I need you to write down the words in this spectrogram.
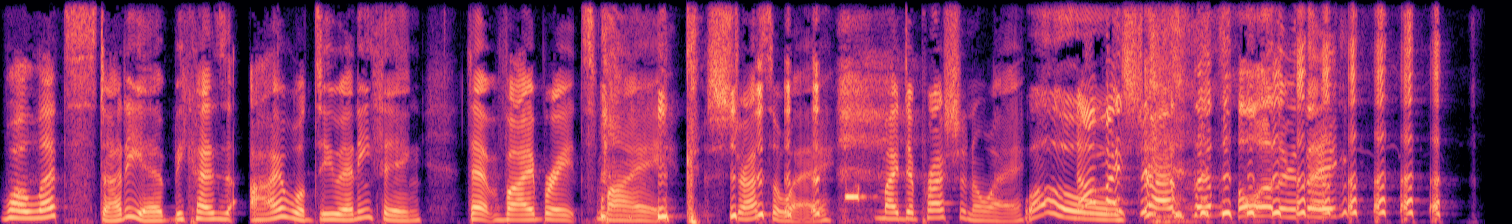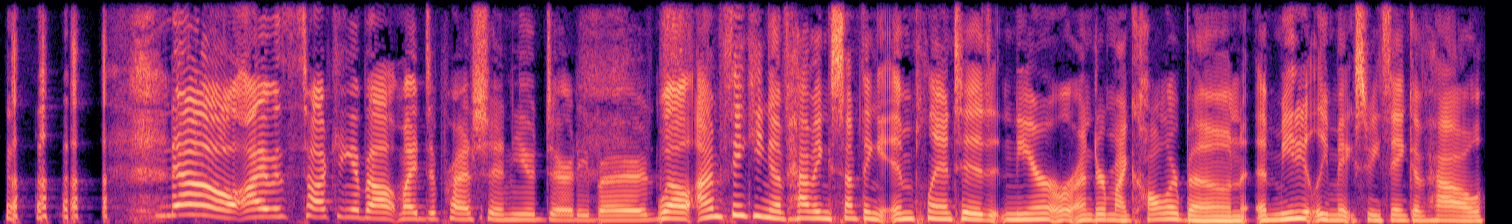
Well, let's study it because I will do anything that vibrates my stress away, my depression away. Whoa. Not my stress. That's a whole other thing. no, I was talking about my depression, you dirty birds. Well, I'm thinking of having something implanted near or under my collarbone immediately makes me think of how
